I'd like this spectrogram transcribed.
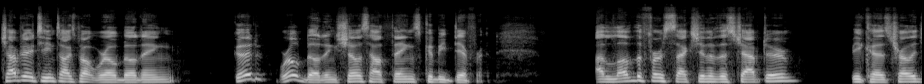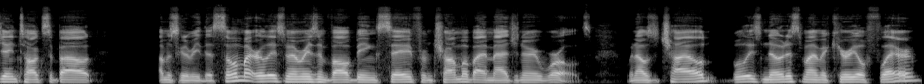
Chapter 18 talks about world building. Good world building shows how things could be different. I love the first section of this chapter because Charlie Jane talks about I'm just going to read this. Some of my earliest memories involve being saved from trauma by imaginary worlds. When I was a child, bullies noticed my mercurial flair and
